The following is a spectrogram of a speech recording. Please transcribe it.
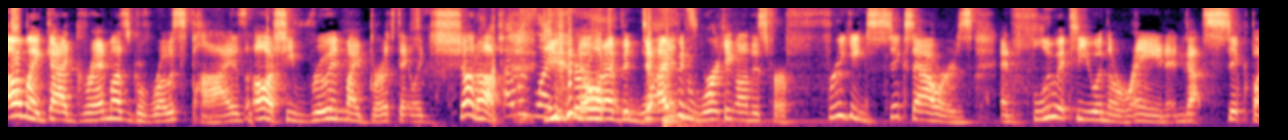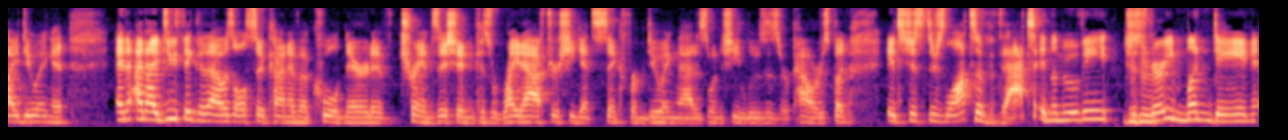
oh my god, grandma's gross pies. Oh, she ruined my birthday. Like, shut up. I was like, you know what I've been do- I've been working on this for freaking 6 hours and flew it to you in the rain and got sick by doing it. And, and I do think that that was also kind of a cool narrative transition because right after she gets sick from doing that is when she loses her powers. But it's just there's lots of that in the movie, just Mm-hmm. very mundane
